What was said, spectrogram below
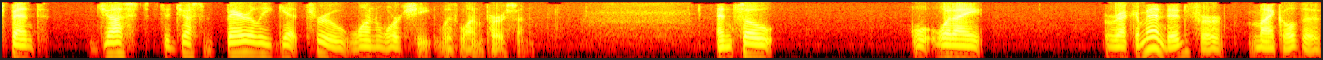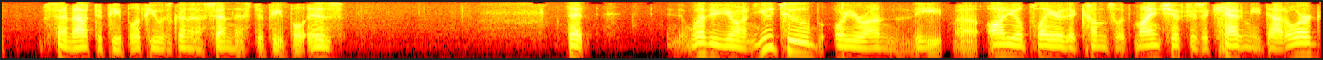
spent just to just barely get through one worksheet with one person. And so what I recommended for Michael to send out to people if he was going to send this to people is that whether you're on YouTube or you're on the uh, audio player that comes with mindshiftersacademy.org,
